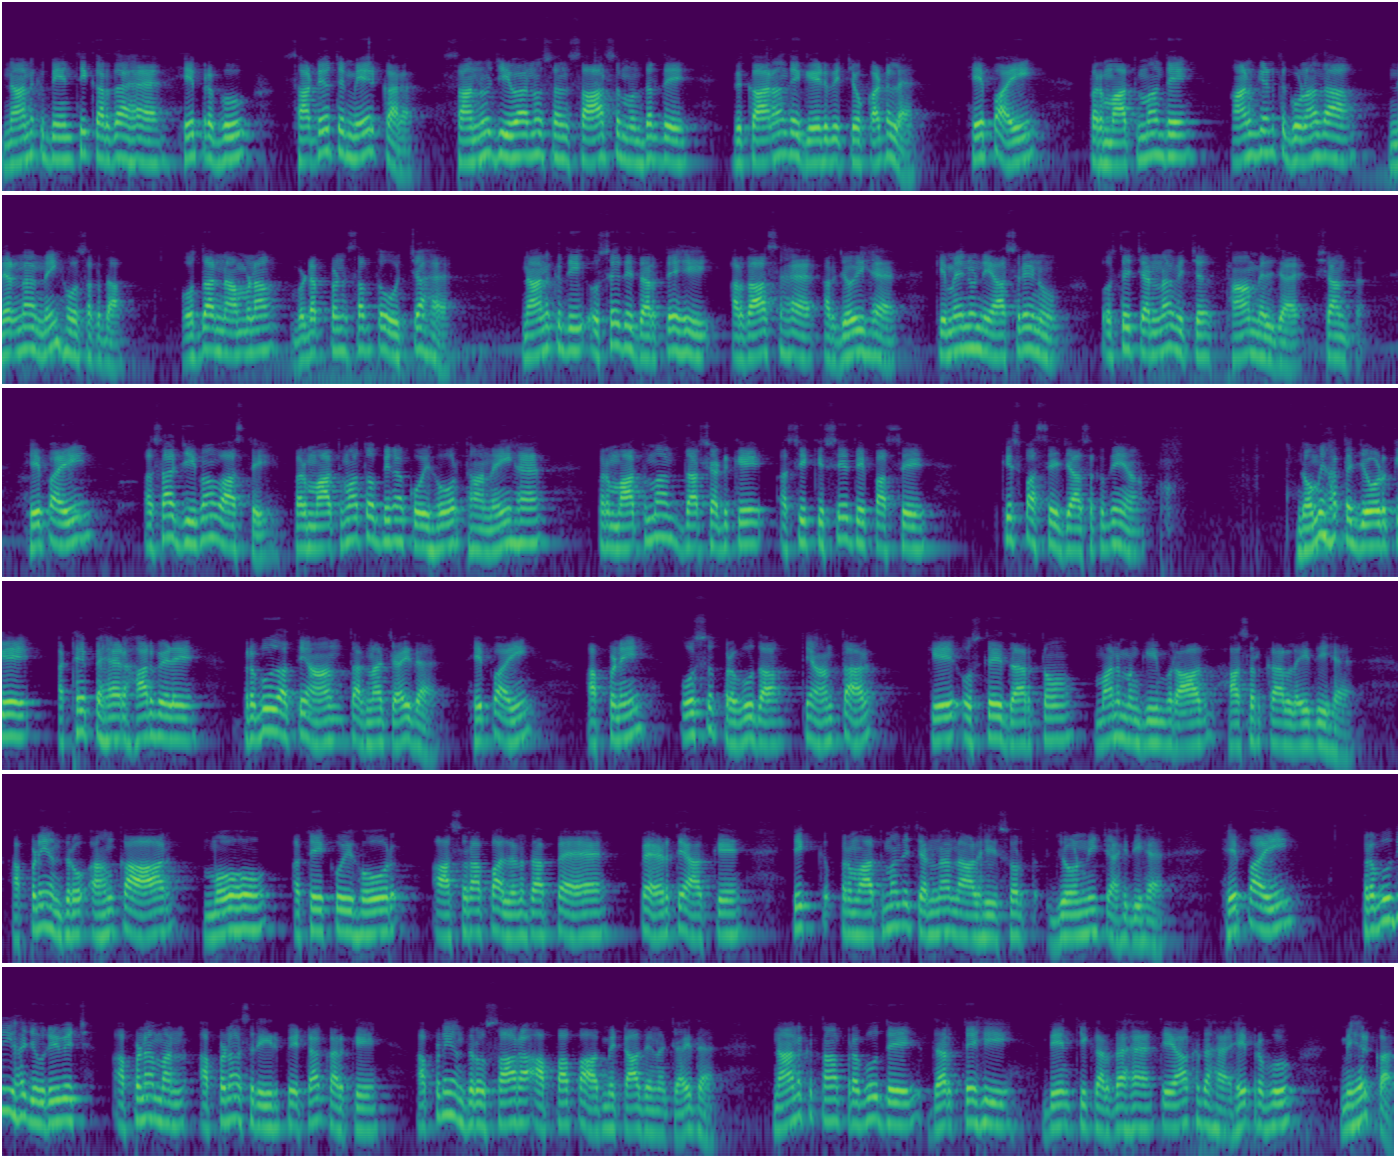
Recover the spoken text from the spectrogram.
ਨਾਨਕ ਬੇਨਤੀ ਕਰਦਾ ਹੈ हे ਪ੍ਰਭੂ ਸਾਡੇ ਉਤੇ ਮਿਹਰ ਕਰ, ਸਾਨੂੰ ਜੀਵਾਂ ਨੂੰ ਸੰਸਾਰ ਸਮੁੰਦਰ ਦੇ ਵਿਕਾਰਾਂ ਦੇ ਗੇੜ ਵਿੱਚੋਂ ਕੱਢ ਲੈ। हे ਭਾਈ, ਪਰਮਾਤਮਾ ਦੇ ਅਣਗਿਣਤ ਗੁਣਾਂ ਦਾ ਨਿਰਣਾ ਨਹੀਂ ਹੋ ਸਕਦਾ। ਉਸ ਦਾ ਨਾਮਣਾ ਵਡੱਪਣ ਸਭ ਤੋਂ ਉੱਚਾ ਹੈ। ਨਾਨਕ ਦੀ ਉਸੇ ਦੇ ਦਰ ਤੇ ਹੀ ਅਰਦਾਸ ਹੈ, ਅਰਜ਼ੋਈ ਹੈ ਕਿ ਮੈਨੂੰ ਨਿਆਸਰੇ ਨੂੰ ਉਸ ਦੇ ਚਰਨਾਂ ਵਿੱਚ ਥਾਂ ਮਿਲ ਜਾਏ, ਸ਼ਾਂਤ। हे ਭਾਈ ਅਸਾ ਜੀਵਾਂ ਵਾਸਤੇ ਪਰਮਾਤਮਾ ਤੋਂ ਬਿਨਾ ਕੋਈ ਹੋਰ ਥਾਂ ਨਹੀਂ ਹੈ। ਪਰਮਾਤਮਾ ਦਰ ਛੱਡ ਕੇ ਅਸੀਂ ਕਿਸੇ ਦੇ ਪਾਸੇ, ਕਿਸ ਪਾਸੇ ਜਾ ਸਕਦੇ ਹਾਂ? ਦੋਵੇਂ ਹੱਥ ਜੋੜ ਕੇ ਅਠੇ ਪਹਿਰ ਹਰ ਵੇਲੇ ਪ੍ਰਭੂ ਦਾ ਧਿਆਨ ਧਰਨਾ ਚਾਹੀਦਾ ਹੈ। हे ਭਾਈ, ਆਪਣੇ ਉਸ ਪ੍ਰਭੂ ਦਾ ਧਿਆਨ ਧਰ ਕਿ ਉਸ ਦੇ ਦਰ ਤੋਂ ਮਨ ਮੰਗੀ ਮੁਰਾਦ ਹਾਸਲ ਕਰ ਲਈਦੀ ਹੈ। ਆਪਣੇ ਅੰਦਰੋਂ ਅਹੰਕਾਰ, ਮੋਹ ਅਤੇ ਕੋਈ ਹੋਰ ਆਸਰਾ ਭਾਲਣ ਦਾ ਭੈ, ਭੈੜ ਤਿਆਗ ਕੇ ਇੱਕ ਪ੍ਰਮਾਤਮਾ ਦੇ ਚਰਨਾਂ ਨਾਲ ਹੀ ਸੁਰਤ ਜੋੜਨੀ ਚਾਹੀਦੀ ਹੈ। हे ਭਾਈ, ਪ੍ਰਭੂ ਦੀ ਹਜ਼ੂਰੀ ਵਿੱਚ ਆਪਣਾ ਮਨ, ਆਪਣਾ ਸਰੀਰ ਭੇਟਾ ਕਰਕੇ ਆਪਣੇ ਅੰਦਰੋਂ ਸਾਰਾ ਆਪਾ ਭਾਵ ਮਿਟਾ ਦੇਣਾ ਚਾਹੀਦਾ ਹੈ। ਨਾਨਕ ਤਾਂ ਪ੍ਰਭੂ ਦੇ ਦਰ ਤੇ ਹੀ ਬੇਨਤੀ ਕਰਦਾ ਹੈ ਤੇ ਆਖਦਾ ਹੈ हे ਪ੍ਰਭੂ, ਮਿਹਰ ਕਰ।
